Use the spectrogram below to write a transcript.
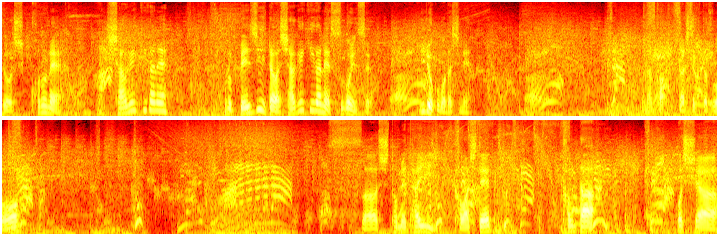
ー。よしこのね射撃がねこのベジータは射撃がねすごいんですよ。威力もだしね。なんか出してきたぞ。さあ仕留めたい。かわして。カウンター。おっしゃ。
